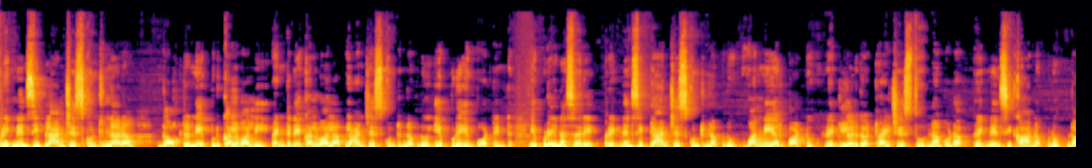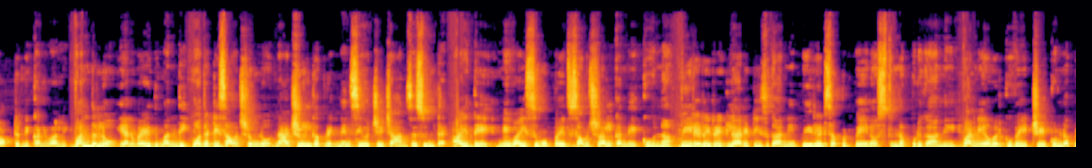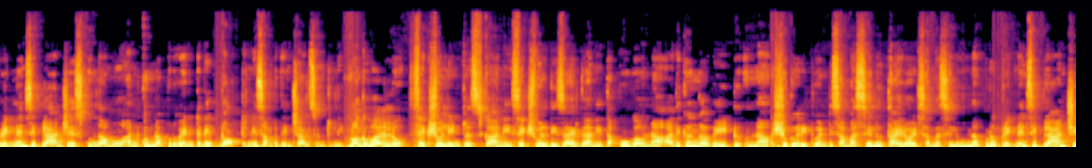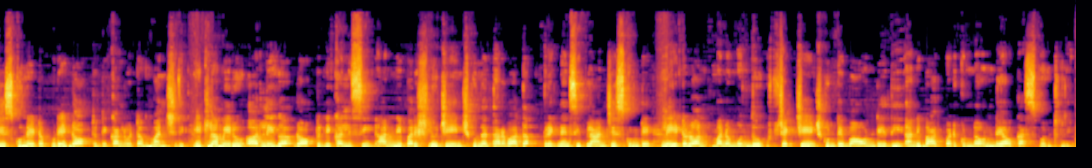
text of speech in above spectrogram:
Pregnancy plan చేసుకుంటున్నారా? డాక్టర్ని ఎప్పుడు కలవాలి వెంటనే కలవాలా ప్లాన్ చేసుకుంటున్నప్పుడు ఎప్పుడు ఇంపార్టెంట్? ఎప్పుడైనా సరే ప్రెగ్నెన్సీ ప్లాన్ చేసుకుంటున్నప్పుడు వన్ ఇయర్ పాటు రెగ్యులర్గా ట్రై చేస్తూ ఉన్నా కూడా ప్రెగ్నెన్సీ కానప్పుడు డాక్టర్ని కలవాలి. వందలో ఎనభై ఐదు మంది మొదటి సంవత్సరంలో న్యాచురల్గా ప్రెగ్నెన్సీ వచ్చే ఛాన్సెస్ ఉంటాయి. అయితే మీ వయసు ముప్పై ఐదు సంవత్సరాల కన్నా ఎక్కువ ఉన్న పీరియడ్ ఇర్రెగ్యులారిటీస్ కానీ పీరియడ్స్ అప్పుడు పెయిన్ వస్తున్నప్పుడు కానీ వన్ ఇయర్ వరకు వెయిట్ చేయకుండా ప్రెగ్నెన్సీ ప్లాన్ చేసుకుందాము అనుకున్నప్పుడు వెంటనే డాక్టర్ డాక్టర్ని సంప్రదించాల్సి ఉంటుంది. మగవారిలో సెక్షువల్ ఇంట్రెస్ట్ కానీ సెక్షువల్ డిజైర్ కానీ తక్కువగా ఉన్న అధికంగా వెయిట్ ఉన్న షుగర్ ఇటువంటి సమస్యలు థైరాయిడ్ సమస్యలు ఉన్నప్పుడు ప్రెగ్నెన్సీ ప్లాన్ చేసుకునేటప్పుడే డాక్టర్ని కలవటం మంచిది. ఇట్లా మీరు అర్లీగా డాక్టర్ని కలిసి అన్ని పరీక్షలు చేయించుకున్న తర్వాత ప్రెగ్నెన్సీ ప్లాన్ చేసుకుంటే లేటర్ ఆన్ మనం ముందు చెక్ చేయించుకుంటే బాగుండేది అని బాధపడకుండా ఉండే అవకాశం ఉంటుంది.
